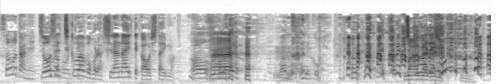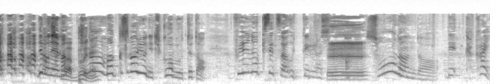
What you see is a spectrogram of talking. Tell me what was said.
そうだねどうせちくわぶほら知らないって顔した今。あのね真ん中にこう。真ん中に。でもねまちくわぶね。昨日マックスバリューにちくわぶ売ってた。冬の季節は売ってるらしい。そうなんだ。で高い。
